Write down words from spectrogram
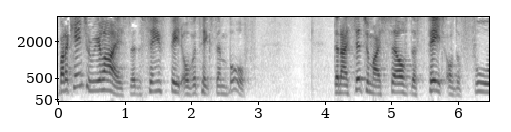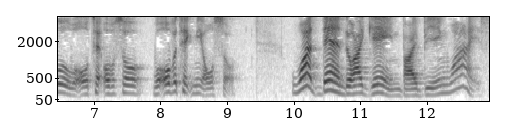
But I came to realize that the same fate overtakes them both. Then I said to myself, the fate of the fool will also will overtake me also. What then do I gain by being wise?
